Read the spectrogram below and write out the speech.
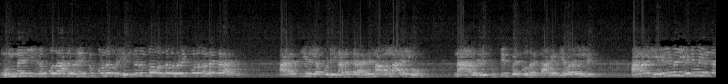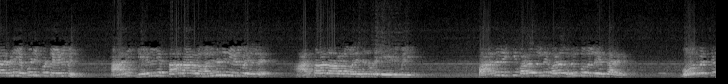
முன்னணி இருப்பதாக நினைத்துக் கொண்டு அவர் எங்கிருந்தோ வந்தவர்களைப் போல நடக்கிறார்கள். அரசியலில் அப்படி நடக்கிறார்கள். நாம் எல்லாம் அறிவோம்? நான் அவர்களை சுட்டி பேசுவதற்காக இங்கே வரவில்லை. ஆனால் எளிமை எளிமை என்கிறார்களே எப்படிப்பட்ட எளிமை? அது எளிய சாதாரண மனிதனின் எளிமை அல்ல. அசாதாரண மனிதனுடைய எளிமை. பதவிக்கு வரவில்லை வர விரும்பவில்லை என்றார்கள். கோபத்தே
